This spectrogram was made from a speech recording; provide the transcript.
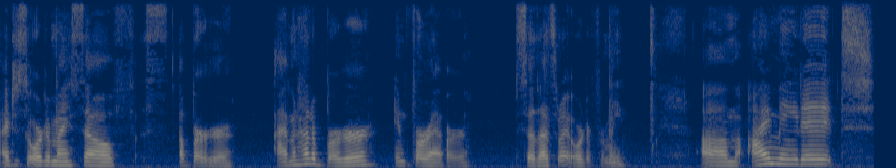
I just ordered myself a burger I haven't had a burger in forever. So that's what I ordered for me. Um, I made it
